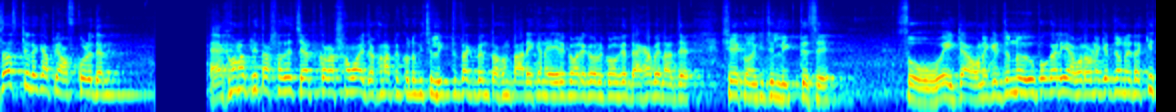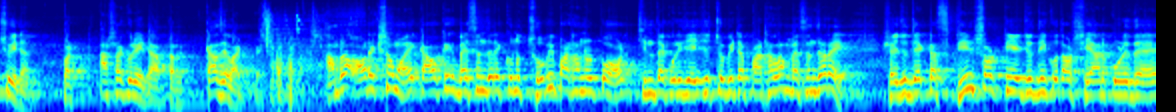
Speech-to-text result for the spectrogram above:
জাস্ট এটাকে আপনি অফ করে দেন। এখন আপনি তার সাথে চ্যাট করার সময় যখন আপনি কোনো কিছু লিখতে থাকবেন, তখন তার এখানে এরকম এরকম এরকম দেখাবে না যে সে কোনো কিছু লিখতেছে। সো এইটা অনেকের জন্য উপকারী, আবার অনেকের জন্য এটা কিছুই না। বাট আশা করি এটা আপনার কাজে লাগবে। আমরা অনেক সময় কাউকে মেসেঞ্জারে কোনো ছবি পাঠানোর পর চিন্তা করি যে, এই যে ছবিটা পাঠালাম মেসেঞ্জারে সে যদি একটা স্ক্রিনশট নিয়ে যদি কোথাও শেয়ার করে দেয়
